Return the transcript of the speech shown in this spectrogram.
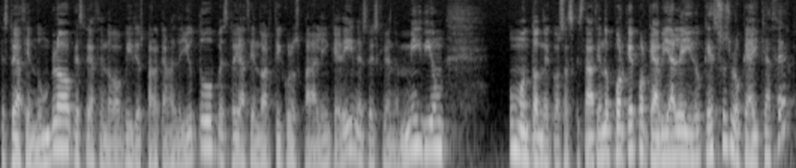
Estoy haciendo un blog, estoy haciendo vídeos para el canal de YouTube, estoy haciendo artículos para LinkedIn, estoy escribiendo en Medium, un montón de cosas que estaba haciendo. ¿Por qué? Porque había leído que eso es lo que hay que hacer,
